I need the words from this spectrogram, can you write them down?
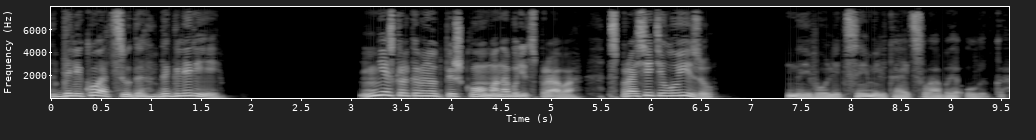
Далеко отсюда, до галереи. «Несколько минут пешком, она будет справа. Спросите Луизу». На его лице мелькает слабая улыбка.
